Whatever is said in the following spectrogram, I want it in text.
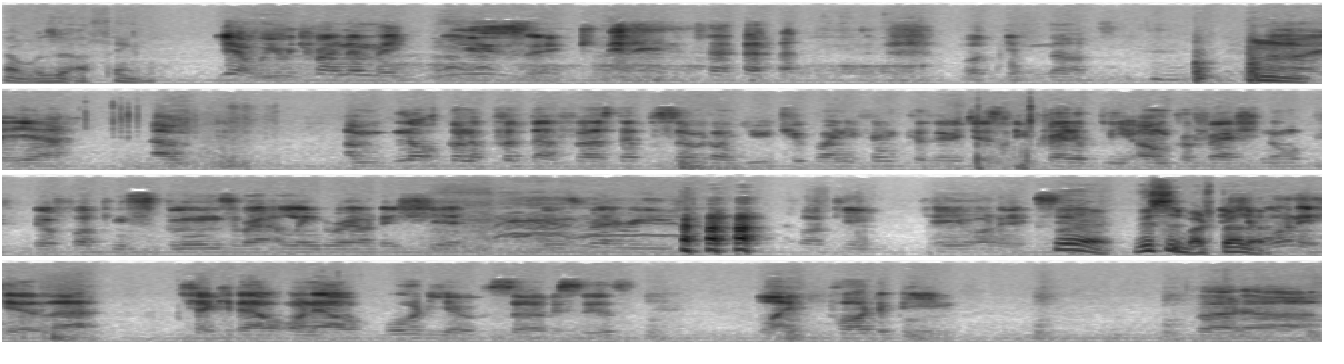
That was it, I think. yeah, we were trying to make music. fucking nuts. Hmm. Uh, yeah. Um, I'm not gonna put that first episode on YouTube or anything because it was just incredibly unprofessional. There were fucking spoons rattling around and shit. It was very fucking chaotic. So yeah, this is much better. If you want to hear that, check it out on our audio services like Podbean. But uh,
